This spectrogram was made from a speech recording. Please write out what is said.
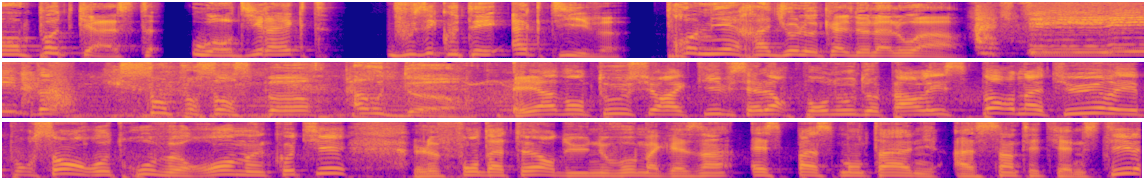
En podcast ou en direct, vous écoutez Active, première radio locale de la Loire. Active. 100% sport outdoor. Et avant tout, sur Active, c'est l'heure pour nous de parler sport nature. Et pour ça, on retrouve Romain Cotier, le fondateur du nouveau magasin Espace Montagne à Saint-Étienne-Style.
